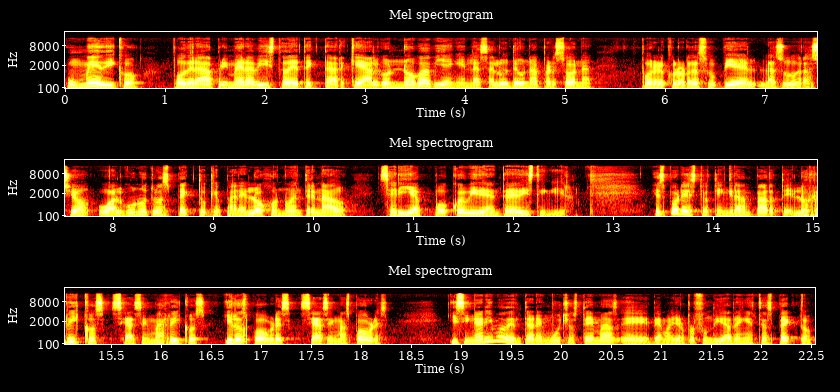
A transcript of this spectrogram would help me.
Un médico podrá a primera vista detectar que algo no va bien en la salud de una persona por el color de su piel, la sudoración o algún otro aspecto que para el ojo no entrenado sería poco evidente de distinguir. Es por esto que en gran parte los ricos se hacen más ricos y los pobres se hacen más pobres. Y sin ánimo de entrar en muchos temas eh, de mayor profundidad en este aspecto,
